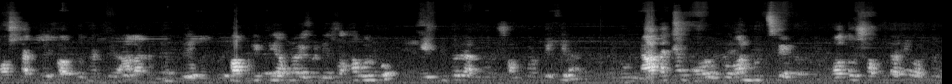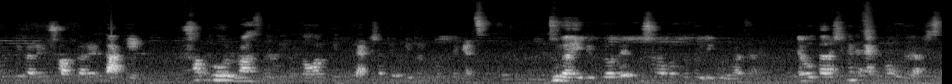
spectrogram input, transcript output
মত থাকবে, তর্ক থাকবে, আলাপ থাকবে, পাবলিকলি আমরা এগুলো নিয়ে কথা বলব। এর ভিতরে আমি কোনো সংকট দেখি না এবং না দেখার বড় প্রমাণ হচ্ছে গত সপ্তাহে অন্তর্বর্তীকালীন সরকারের ডাকে সকল রাজনৈতিক দল কিন্তু একসাথে মিটিং করতে গেছে। জুলাই বিপ্লবের ঘোষণাপত্র তৈরি করবার জন্য এবং তারা সেখানে একমত হয়ে আসছে।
